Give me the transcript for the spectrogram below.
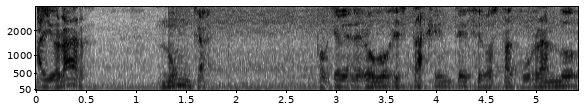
a llorar, nunca porque desde luego esta gente se lo está currando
